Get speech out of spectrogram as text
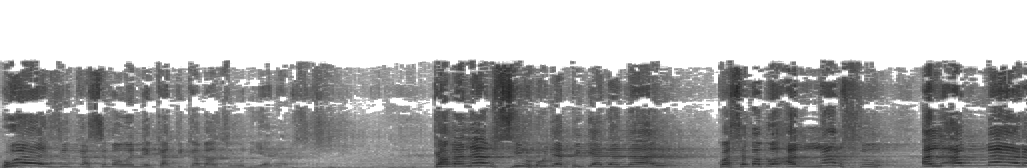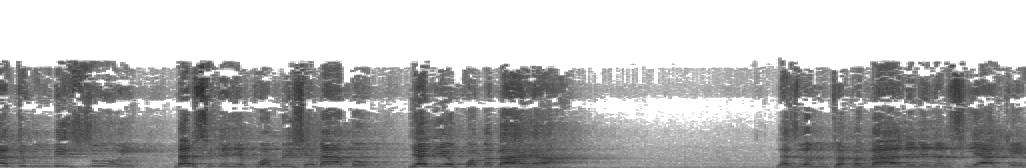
Huwezi ukasema uende katika mazuri ya nafsi. Kama nafsi hujapigana nayo kwa sababu an-nafsu al-ammaratu bisui nafsi yenye kuamrisha mambo yaliyokuwa mabaya lazima mtu apambane na nafsi yake.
